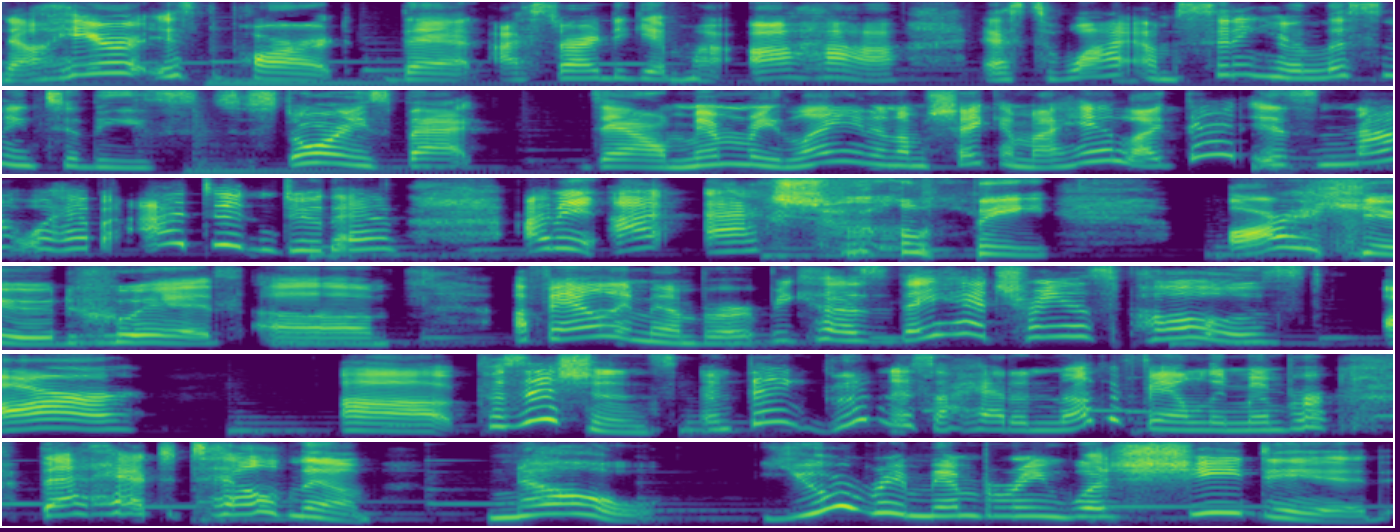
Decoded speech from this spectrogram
Now, here is the part that I started to get my aha as to why I'm sitting here listening to these stories back down memory lane and I'm shaking my head like that is not what happened. I didn't do that. I mean, I actually argued with um, a family member because they had transposed our uh, positions. And thank goodness I had another family member that had to tell them, no, you're remembering what she did.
